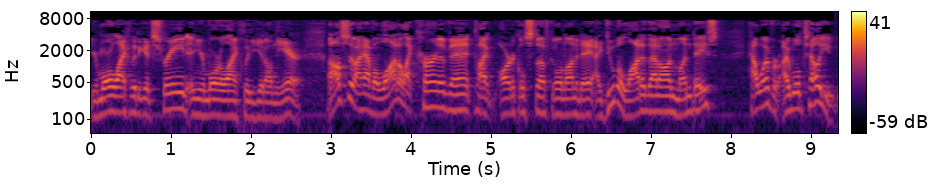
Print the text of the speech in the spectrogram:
you're more likely to get screened and you're more likely to get on the air. Also, I have a lot of like current event type article stuff going on today. I do a lot of that on Mondays. However, I will tell you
